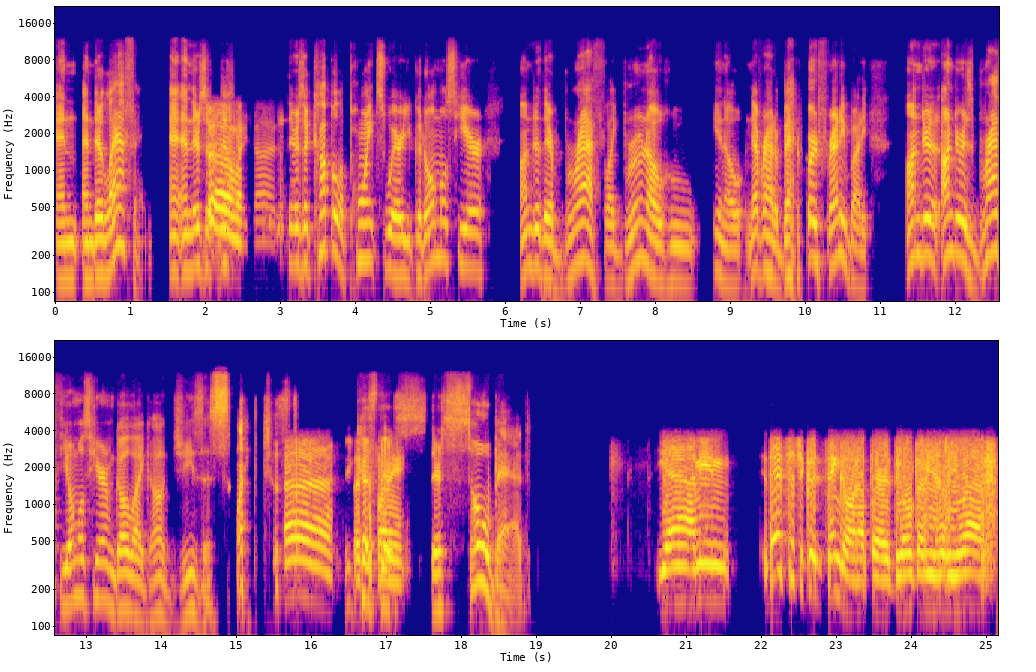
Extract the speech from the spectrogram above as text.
and and they're laughing. And, and there's a Oh there's, my god. There's a couple of points where you could almost hear under their breath, like Bruno, who you know never had a bad word for anybody. Under under his breath, you almost hear him go like, "Oh Jesus!" like just Uh, because they're they're so bad. yeah, I mean, they had such a good thing going up there at the old WWF.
